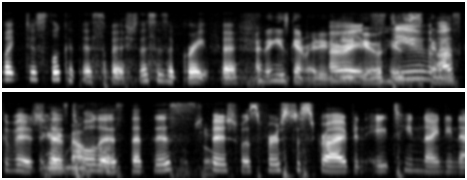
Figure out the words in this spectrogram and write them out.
Like, just look at this fish. This is a great fish. I think he's getting ready to All eat right, you. He's Steve Auscavitch has told us that this so. fish was first described in 1899.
